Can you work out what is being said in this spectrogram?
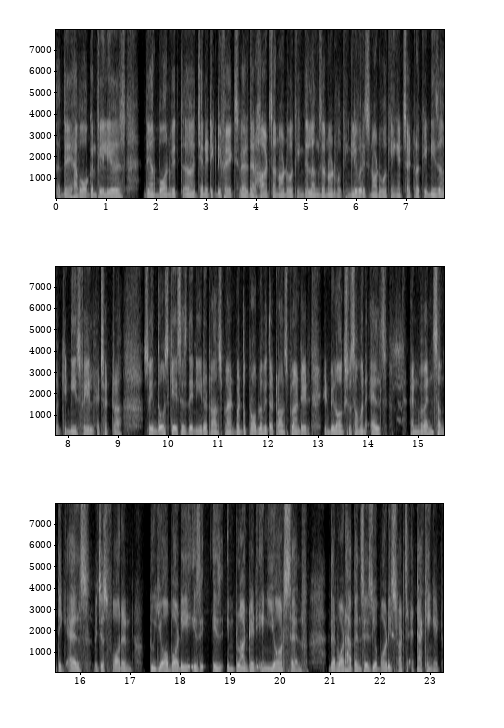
they have organ failures they are born with uh, genetic defects where their hearts are not working their lungs are not working liver is not working etc kidneys are kidneys fail etc so in those cases they need a transplant. But the problem with a transplant is it belongs to someone else. And when something else which is foreign to your body is is implanted in yourself then what happens is your body starts attacking it.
